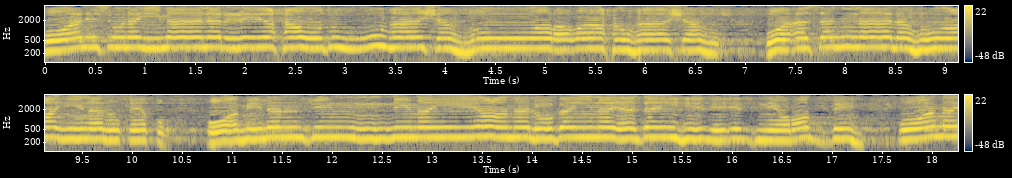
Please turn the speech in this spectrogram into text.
ولسليمان الريح غدوها شهر ورواحها شهر وأسلنا له عين القطر. ومن الجن من يعمل بين يديه بإذن ربه ومن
